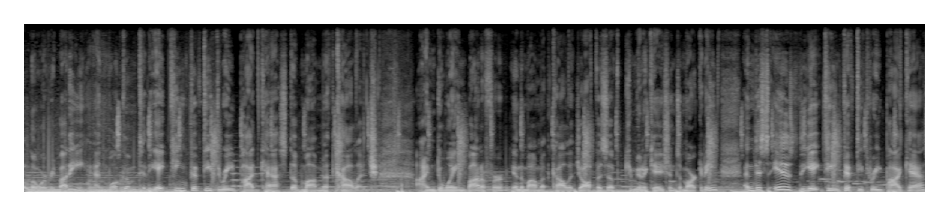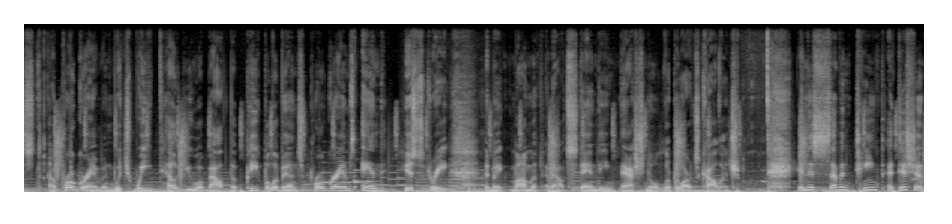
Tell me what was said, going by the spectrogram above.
Hello, everybody, and welcome to the 1853 podcast of Monmouth College. I'm Duane Bonifer in the Monmouth College Office of Communications and Marketing, and this is the 1853 podcast, a program in which we tell you about the people, events, programs, and history that make Monmouth an outstanding national liberal arts college. In this 17th edition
